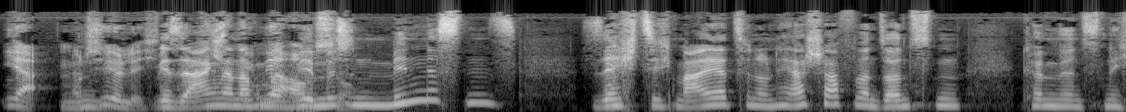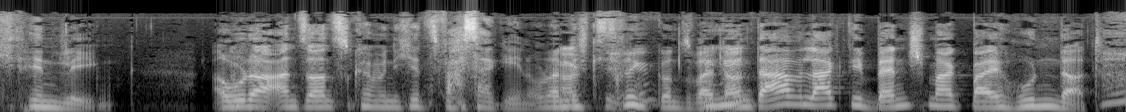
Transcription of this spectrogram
Ja, natürlich. Wir sagen dann auch mal, wir wir müssen mindestens 60 Mal jetzt hin und her schaffen, ansonsten können wir uns nicht hinlegen. Oder ansonsten können wir nicht ins Wasser gehen oder nichts Okay. trinken und so weiter. Mhm. Und da lag die Benchmark bei 100.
